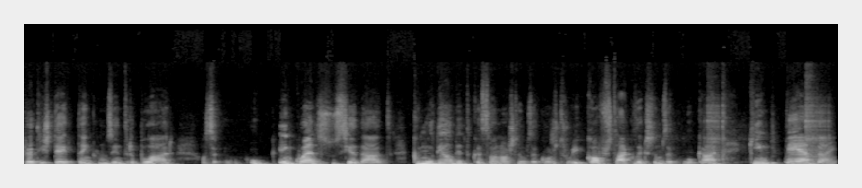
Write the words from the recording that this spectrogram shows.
Portanto, isto é, tem que nos interpelar. Ou seja, o, enquanto sociedade, que modelo de educação nós estamos a construir, que obstáculos é que estamos a colocar que impedem,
